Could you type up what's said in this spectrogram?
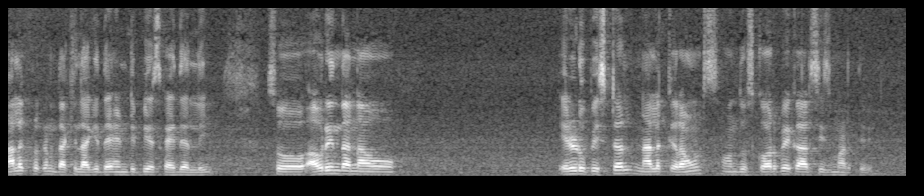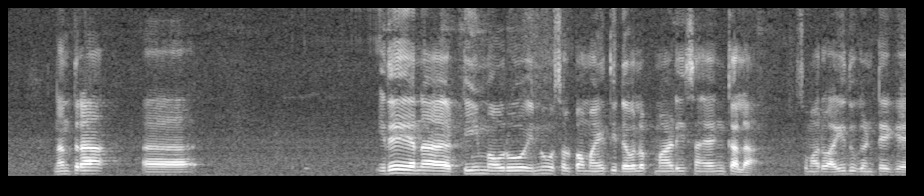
ನಾಲ್ಕು ಪ್ರಕರಣ ದಾಖಲಾಗಿದೆ ಎನ್ ಡಿ ಪಿ ಎಸ್ ಕಾಯ್ದೆಯಲ್ಲಿ. ಸೊ ಅವರಿಂದ ನಾವು ಎರಡು ಪಿಸ್ಟಲ್ ನಾಲ್ಕು ರೌಂಡ್ಸ್ ಒಂದು ಸ್ಕಾರ್ಪಿಯೋ ಕಾರ್ ಸೀಸ್ ಮಾಡ್ತೀವಿ. ನಂತರ ಇದೇ ಟೀಮ್ ಅವರು ಇನ್ನೂ ಸ್ವಲ್ಪ ಮಾಹಿತಿ ಡೆವಲಪ್ ಮಾಡಿ ಸಾಯಂಕಾಲ ಸುಮಾರು ಐದು ಗಂಟೆಗೆ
